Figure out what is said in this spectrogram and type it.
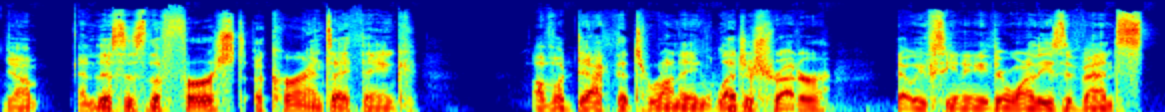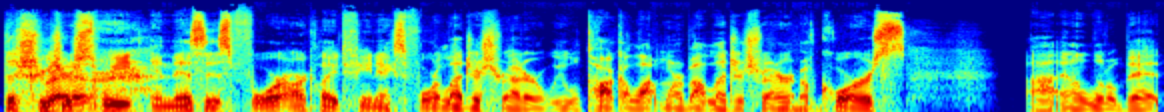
Yep. And this is the first occurrence, I think, of a deck that's running Shredder that we've seen in either one of these events. The creature suite in this is four Arclight Phoenix, four Ledger Shredder. We will talk a lot more about Ledger Shredder, of course, uh, in a little bit.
